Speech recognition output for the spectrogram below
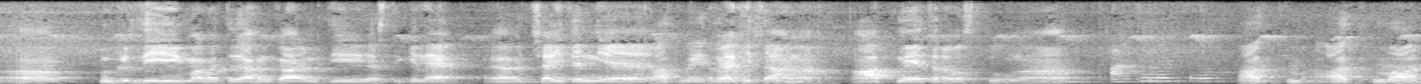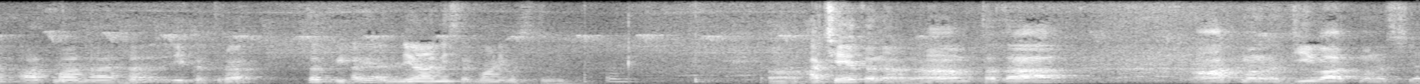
आ, प्रकृति महत् अहङ्कारमिति अस्ति किल? आ, चैतन्यरहितानाम् आत्मेतरवस्तूनाम्। आत्मेतरं आत्म आत्मा आत्मानः एकत्र तद्विहाय अन्यानि सर्वाणि वस्तूनि। अचेतनानां तथा आत्मन जीवात्मनस्य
